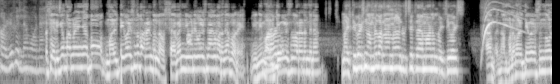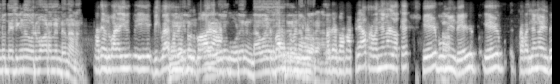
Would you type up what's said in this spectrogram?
കഴിവില്ല മോനെ ശരിക്കും പറഞ്ഞു കഴിഞ്ഞപ്പോ മൾട്ടിവേഴ്സ് എന്ന് പറയണ്ടല്ലോ സെവൻ യൂണിവേഴ്സ് എന്നൊക്കെ പറഞ്ഞാ പോരെ ഇനി മൾട്ടിവേഴ്സ് എന്ന് പറയണെന്തിനാ മൾട്ടിവേഴ്സ് നമ്മൾ പറഞ്ഞ നമ്മൾ കണ്ടുപിടിച്ച ടൈമാണ് മൾട്ടിവേഴ്സ് ആ, നമ്മൾ മൾട്ടിവേഴ്സ് എന്നുകൊണ്ട് ഉദ്ദേശിക്കുന്നത് ഒരുപാട് ഉണ്ട് എന്നാണ് അതെ ഒരുപാട് ഈ ബിഗ് ബാങ് സമയത്ത് ഒരുപാട് നമ്മൾ അതെ അത്ര ആ പ്രപഞ്ചങ്ങളിലൊക്കെ ഏഴ് ഭൂമിയുണ്ട്. ഏഴ് ഏഴ് പ്രപഞ്ചങ്ങളുണ്ട്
